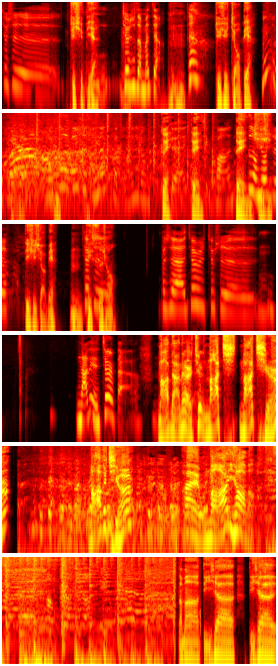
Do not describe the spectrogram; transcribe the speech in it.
就是继续编，就是怎么讲？继续狡辩。没有编，我说的都是很有可能的这种对对情况。第四种就是继续狡辩。嗯，第四种不是就是就是拿点劲儿吧？拿拿点劲儿，拿情拿情，拿个情，哎，我拿一下子。那么底下底下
